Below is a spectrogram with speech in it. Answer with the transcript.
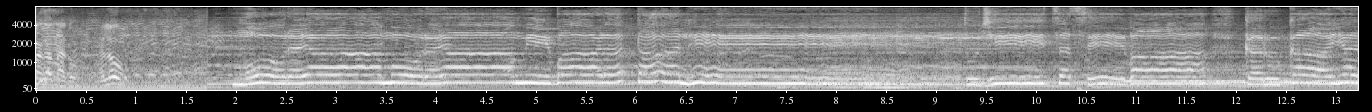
नका नको हॅलो मोरया मोरया मी बाळताने. तुझीच सेवा करू काय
